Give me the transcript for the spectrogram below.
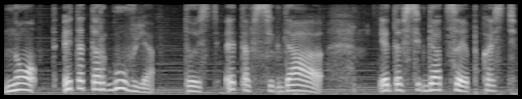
но это торговля, то есть это всегда это всегда цепкость,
